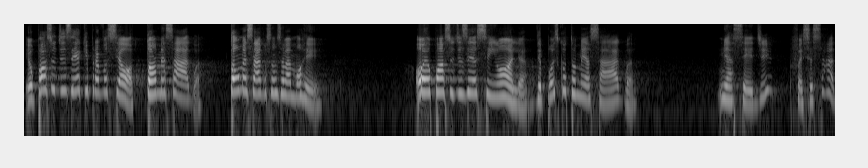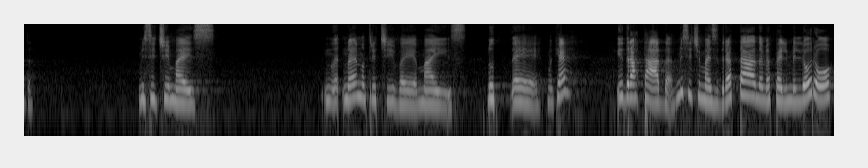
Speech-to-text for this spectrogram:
Eu posso dizer aqui para você, ó, toma essa água. Toma essa água, senão você vai morrer. Ou eu posso dizer assim, olha, depois que eu tomei essa água, minha sede foi cessada. Me senti mais não é nutritiva, é mais é, como é que é? hidratada. Me senti mais hidratada, minha pele melhorou.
